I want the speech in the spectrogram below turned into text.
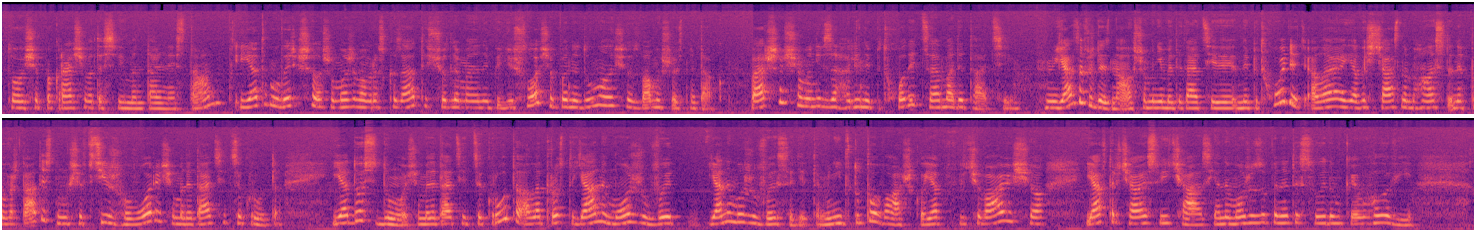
того, щоб покращувати свій ментальний стан. І я тому вирішила, що можу вам розказати, що для мене не підійшло, щоб ви не думали, що з вами щось не так. Перше, що мені взагалі не підходить, це медитації. Ну я завжди знала, що мені медитації не підходять, але я весь час намагалася до них повертатись, тому що всі ж говорять, що медитації це круто. Я досі думаю, що медитації це круто, але просто я не можу ви... я не можу висидіти. Мені тупо важко. Я відчуваю, що я втрачаю свій час, я не можу зупинити свої думки в голові.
